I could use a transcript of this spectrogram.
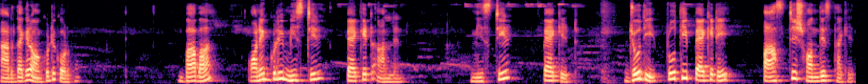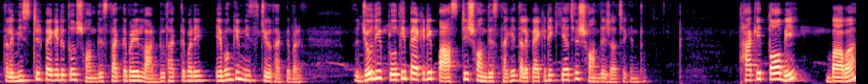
আট দাগের অঙ্কটি করব। বাবা অনেকগুলি মিষ্টির প্যাকেট আনলেন। মিষ্টির প্যাকেট। যদি প্রতি প্যাকেটে পাঁচটি সন্দেশ থাকে, তাহলে মিষ্টির প্যাকেটে তো সন্দেশ থাকতে পারে, লাড্ডু থাকতে পারে এবং কি মিষ্টিও থাকতে পারে। যদি প্রতি প্যাকেটে পাঁচটি সন্দেশ থাকে, তাহলে প্যাকেটে কী আছে? সন্দেশ আছে কিন্তু। থাকে তবে বাবা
